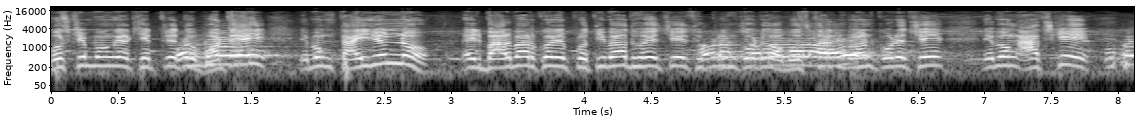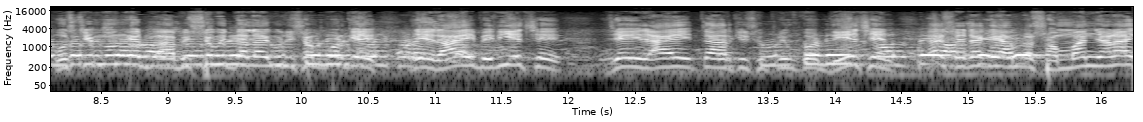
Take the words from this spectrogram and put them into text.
পশ্চিমবঙ্গের ক্ষেত্রে তো বটেই এবং তাই জন্য এই বারবার করে প্রতিবাদ হয়েছে সুপ্রিম কোর্টে অবস্থান গ্রহণ করেছে এবং আজকে পশ্চিমবঙ্গের বিশ্ববিদ্যালয়গুলি সম্পর্কে যে রায় বেরিয়েছে যেই রায়টা আর কি সুপ্রিম কোর্ট দিয়েছেন হ্যাঁ, সেটাকে আমরা সম্মান জানাই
